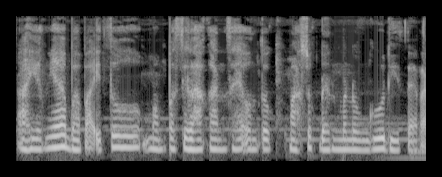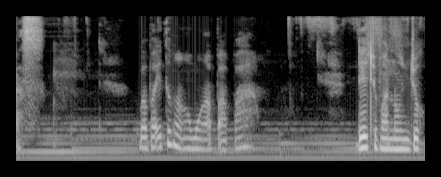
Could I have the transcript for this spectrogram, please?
Akhirnya bapak itu mempersilahkan saya untuk masuk dan menunggu di teras. Bapak itu nggak ngomong apa-apa. Dia cuma nunjuk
